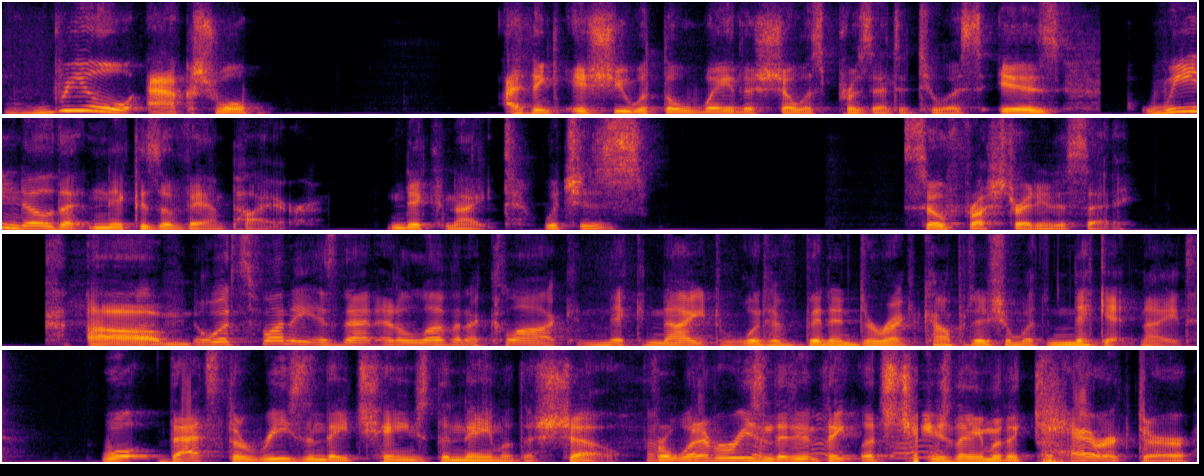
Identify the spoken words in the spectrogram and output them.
real actual I think issue with the way the show is presented to us is we know that Nick is a vampire, Nick Knight, which is so frustrating to say. Um, What's funny is that at 11 o'clock, Nick Knight would have been in direct competition with Nick at Nite. Well, that's the reason they changed the name of the show. For whatever reason, they didn't think let's change the name of the character,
